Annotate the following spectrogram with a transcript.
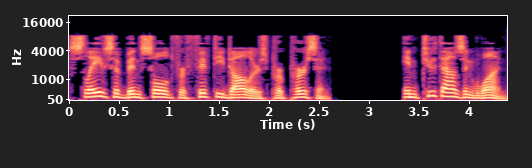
slaves have been sold for $50 per person. In 2001,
